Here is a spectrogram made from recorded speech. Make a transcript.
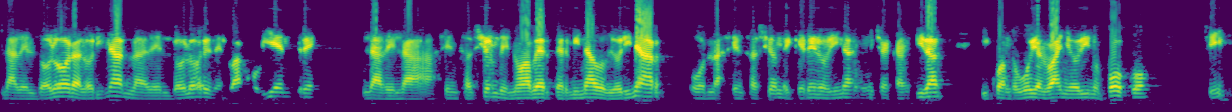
la del dolor al orinar, la del dolor en el bajo vientre, la de la sensación de no haber terminado de orinar o la sensación de querer orinar mucha cantidad y cuando voy al baño orino poco, ¿sí?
